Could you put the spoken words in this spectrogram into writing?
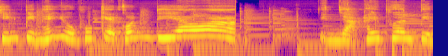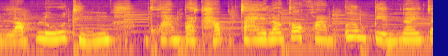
ทิ้งปิ่นให้อยู่ภูเก็ตคนเดียวอะ่ะปิ่นอยากให้เพื่อนปิ่นรับรู้ถึงความประทับใจแล้วก็ความปลื้มปิ่นในใจ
